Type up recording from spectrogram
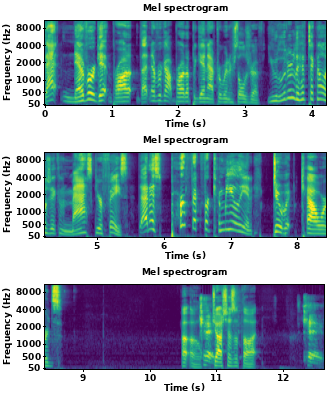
that never get brought that never got brought up again after winter soldier of you literally have technology that can mask your face. That is perfect for chameleon. Do it cowards. Uh-oh josh has a thought. Okay.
